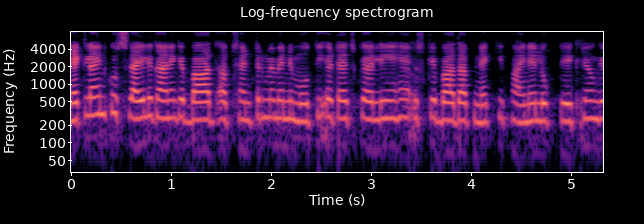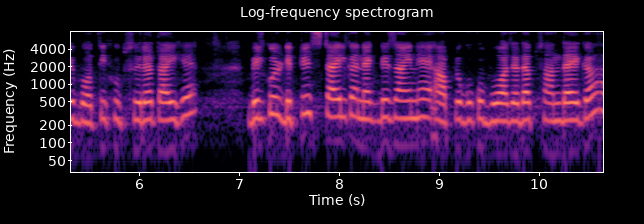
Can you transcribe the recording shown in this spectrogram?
नेक लाइन को सिलाई लगाने के बाद अब सेंटर में मैंने मोती अटैच कर लिए हैं। उसके बाद आप नेक की फाइनल लुक देख रहे होंगे, बहुत ही खूबसूरत आई है। बिल्कुल डिफरेंट स्टाइल का नेक डिज़ाइन है, आप लोगों को बहुत ज़्यादा पसंद आएगा।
